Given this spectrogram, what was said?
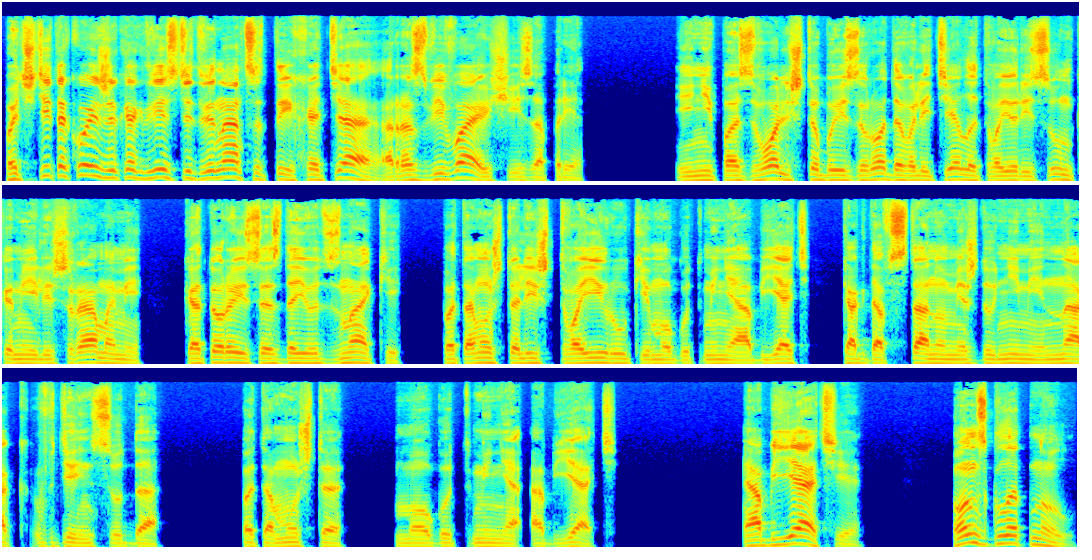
Почти такой же, как 212, хотя развивающий запрет. И не позволь, чтобы изуродовали тело твое рисунками или шрамами, которые создают знаки, потому что лишь твои руки могут меня объять, когда встану между ними наг в день суда, потому что могут меня объять. Объятие. Он сглотнул.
